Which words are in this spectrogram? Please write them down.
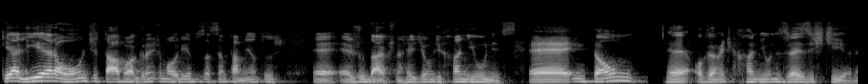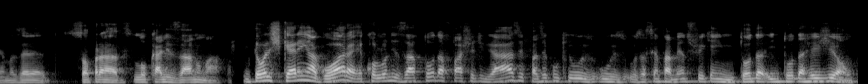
que ali era onde estava a grande maioria dos assentamentos é, é, judaicos, na região de Han Yunis. É, então É, obviamente que Han Yunis já existia, né? Mas era só para localizar no mapa. Então eles querem agora é colonizar toda a faixa de Gaza e fazer com que os, os, os assentamentos fiquem em toda, em toda a região.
